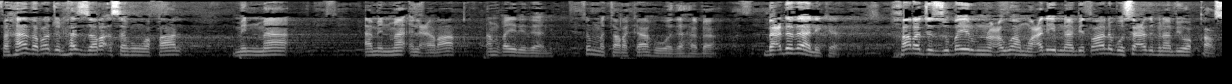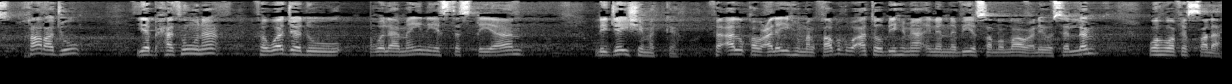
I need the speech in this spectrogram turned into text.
فهذا الرجل هز رأسه وقال من ماء أمن ماء العراق أم غير ذلك؟ ثم تركاه وذهبا. بعد ذلك خرج الزبير بن عوام وعلي بن أبي طالب وسعد بن أبي وقاص. خرجوا يبحثون فوجدوا غلامين يستسقيان لجيش مكة فألقوا عليهما القبض وأتوا بهما إلى النبي صلى الله عليه وسلم وهو في الصلاة.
